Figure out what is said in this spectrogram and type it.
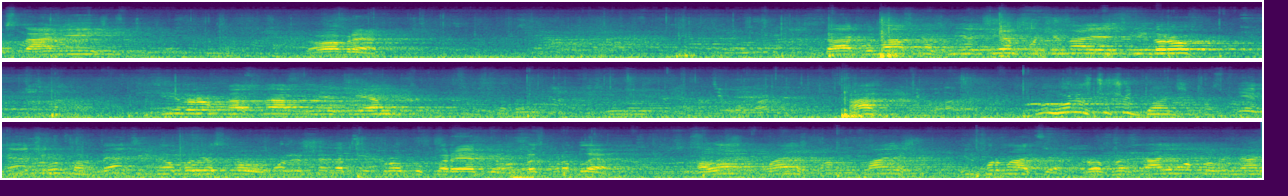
Останній. Добре. Так, будь ласка, з м'ячем починає Сідоров. Сідоров на старт з м'ячем. А? Ну, можеш чуть-чуть далі. Ні, м'ячик, м'ячик не обов'язково, можеш ще на півкроку вперед його, без проблем. Але маєш, маєш інформація. Розвертаємо, коли м'яч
